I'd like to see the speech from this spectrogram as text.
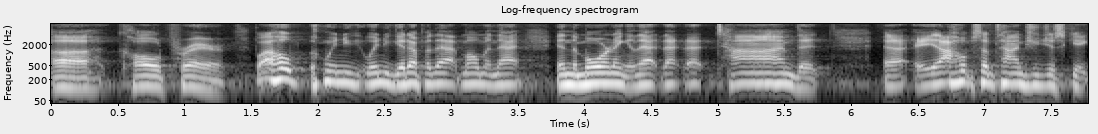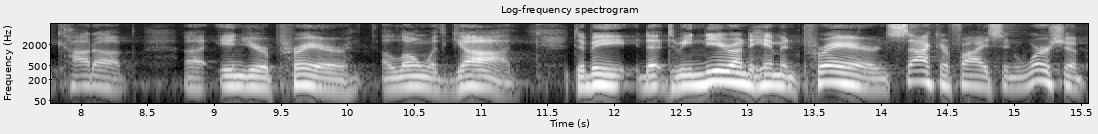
uh, called prayer. But I hope when you, when you get up at that moment, that in the morning, and that, that, that time that uh, I hope sometimes you just get caught up uh, in your prayer alone with God, to be, to be near unto Him in prayer and sacrifice and worship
